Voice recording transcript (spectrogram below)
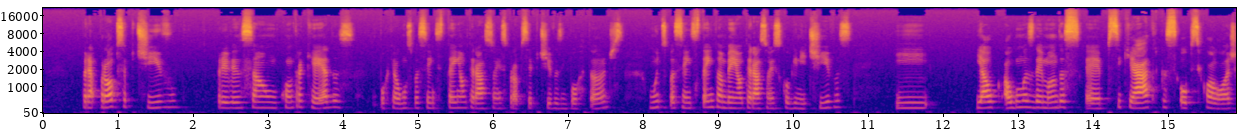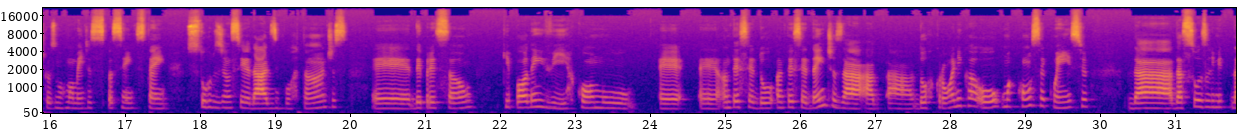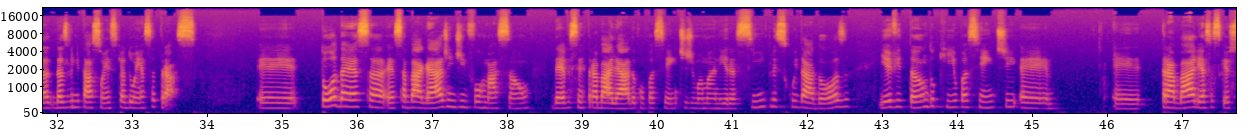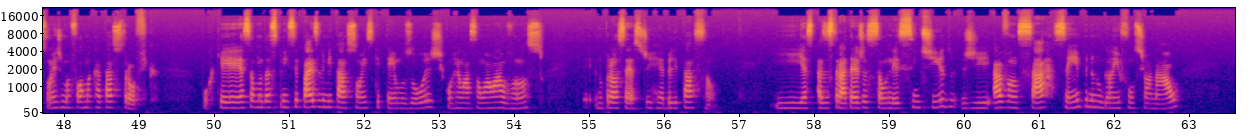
pra, proprioceptivo, prevenção contra quedas, porque alguns pacientes têm alterações proprioceptivas importantes, muitos pacientes têm também alterações cognitivas e, e algumas demandas é, psiquiátricas ou psicológicas. Normalmente, esses pacientes têm distúrbios de ansiedades importantes, é, depressão, que podem vir como é, é, antecedentes à, à, à, dor crônica ou uma consequência da, das, suas da, das limitações que a doença traz. É, toda essa, essa bagagem de informação deve ser trabalhada com o paciente de uma maneira simples, cuidadosa e evitando que o paciente é, é, trabalhe essas questões de uma forma catastrófica porque essa é uma das principais limitações que temos hoje com relação ao avanço no processo de reabilitação. E as, as estratégias são nesse sentido de avançar sempre no ganho funcional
